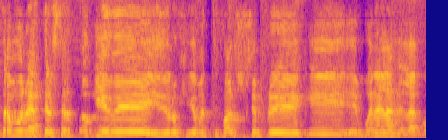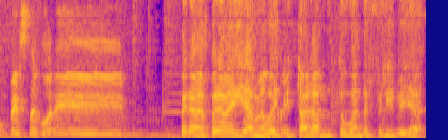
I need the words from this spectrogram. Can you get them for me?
Estamos en el tercer bloque de Ideológicamente Falso. Siempre que es buena la, la conversa con. Eh... Espérame, espérame, ya me voy que está hablando esto Wander Felipe, ya.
